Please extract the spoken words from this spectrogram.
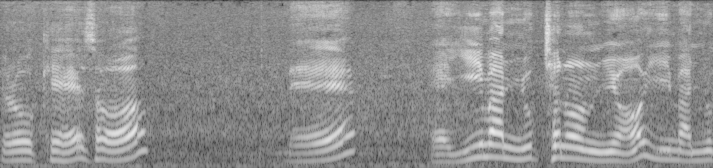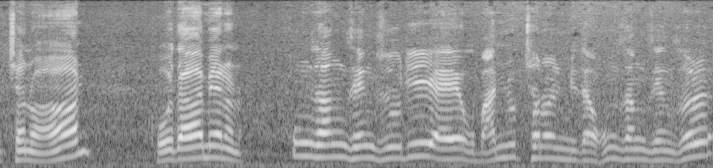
이렇게 해서 네, 26,000원은요. 26,000원. 그 다음에는 홍상생술이 16,000원입니다. 홍상생술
